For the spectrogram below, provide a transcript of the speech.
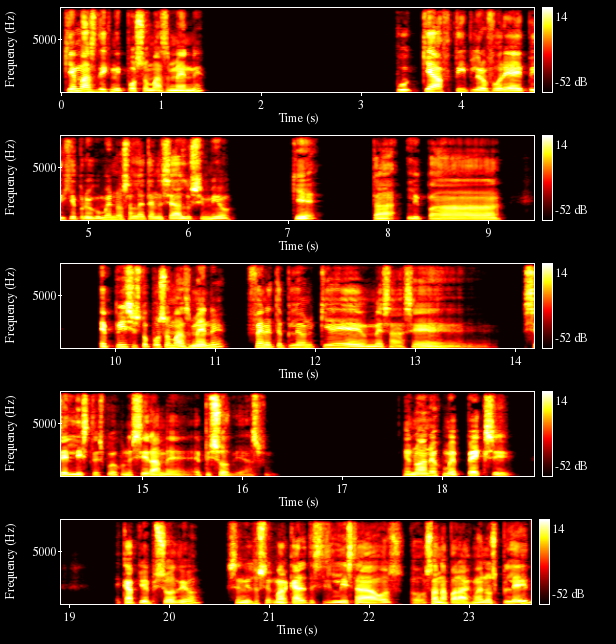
και μας δείχνει πόσο μας μένει που και αυτή η πληροφορία υπήρχε προηγουμένως αλλά ήταν σε άλλο σημείο και τα λοιπά. Επίσης το πόσο μας μένει φαίνεται πλέον και μέσα σε, σε λίστες που έχουν σειρά με επεισόδια ας πούμε. Ενώ αν έχουμε παίξει κάποιο επεισόδιο συνήθως μαρκάρεται στη λίστα ως, ως αναπαραγμένος played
